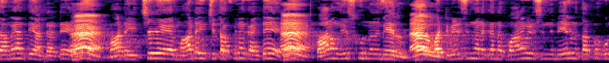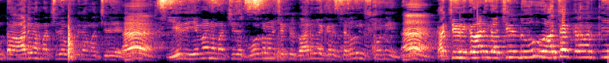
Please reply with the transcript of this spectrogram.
దమయంతి అంటే మాట ఇచ్చే మాట ఇచ్చి తప్పిన కంటే పానం తీసుకున్నది మేలు. బట్టి విడిసింది దానికన్నా పానం విడిసింది మేలును తప్పకుండా ఆడిన మంచిదే ఓడిన మంచిదే. ఏది ఏమైనా మంచిదే పోదనని చెప్పి భార్య దగ్గర సెలవు తీసుకొని కచేరి కాడి కచ్చిండు ఆ. చక్రవర్తి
